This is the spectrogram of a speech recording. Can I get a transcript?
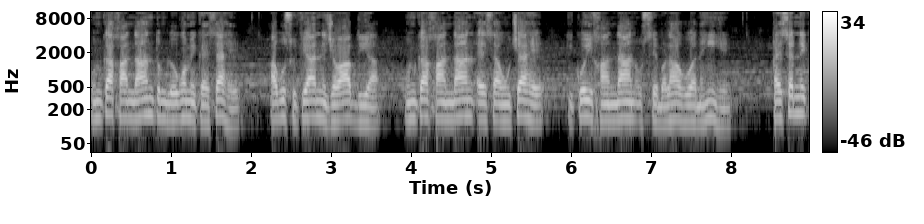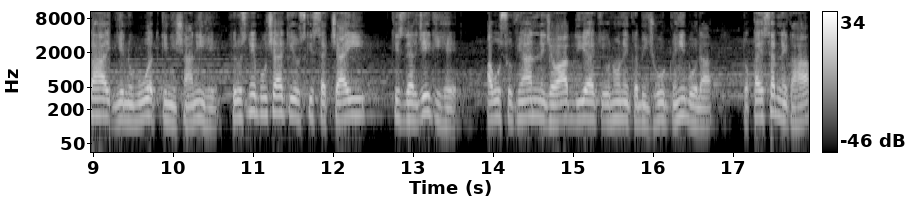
ان کا خاندان تم لوگوں میں کیسا ہے؟ ابو سفیان نے جواب دیا، ان کا خاندان ایسا اونچا ہے کہ کوئی خاندان اس سے بڑھا ہوا نہیں ہے۔ قیصر نے کہا، یہ نبوت کی نشانی ہے۔ پھر اس نے پوچھا کہ اس کی سچائی کس درجے کی ہے؟ ابو سفیان نے جواب دیا کہ انہوں نے کبھی جھوٹ نہیں بولا۔ تو قیصر نے کہا،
